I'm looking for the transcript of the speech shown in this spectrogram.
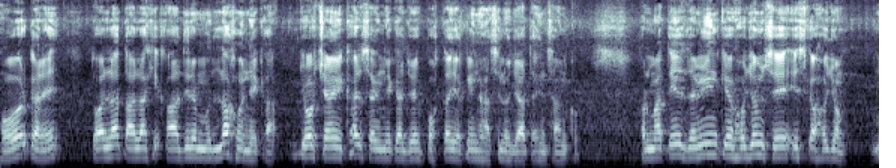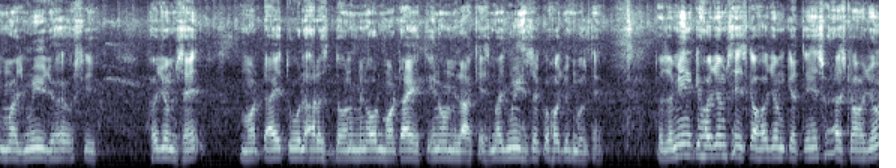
غور کرے، تو اللہ تعالیٰ کی قادر مطلق ہونے کا، جو چاہیں کر سکنے کا، جو ہے، پختہ یقین حاصل ہو جاتا ہے انسان کو۔ فرماتے ہیں زمین کے حجم سے اس کا حجم، مجموعی جو ہے اس کی حجم سے موٹائی طول، عرض دونوں میں اور موٹائی تینوں ملا کے اس مجموعی حصے کو حجم بولتے ہیں۔ تو زمین کے حجم سے اس کا حجم کہتے ہیں، سورج کا حجم۔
